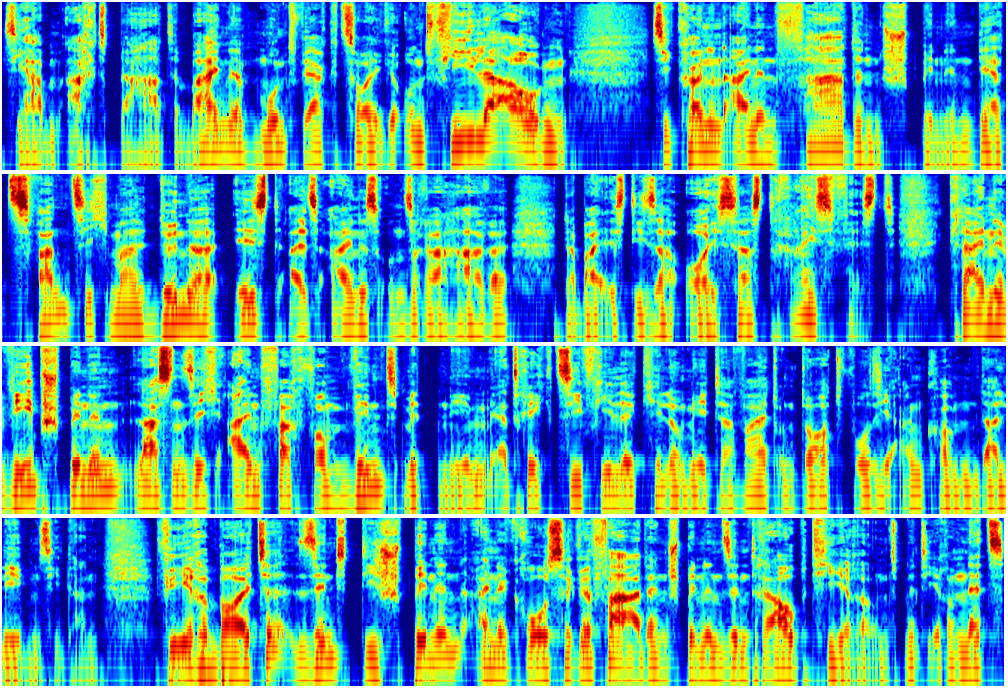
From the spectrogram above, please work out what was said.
Sie haben acht behaarte Beine, Mundwerkzeuge und viele Augen. Sie können einen Faden spinnen, der 20 mal dünner ist als eines unserer Haare. Dabei ist dieser äußerst reißfest. Kleine Webspinnen lassen sich einfach vom Wind mitnehmen. Er trägt sie viele Kilometer weit und dort, wo sie ankommen, da leben sie dann. Für ihre Beute sind die Spinnen eine große Gefahr, denn Spinnen sind Raubtiere und mit ihrem Netz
